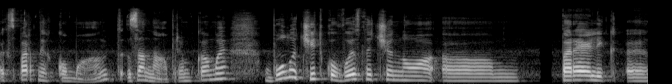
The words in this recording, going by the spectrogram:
експертних команд за напрямками було чітко визначено. Перелік е,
